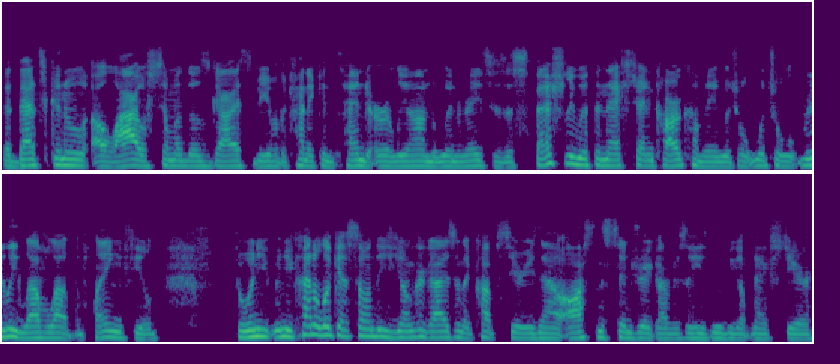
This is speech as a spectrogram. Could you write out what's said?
that that's going to allow some of those guys to be able to kind of contend early on to win races, especially with the next gen car coming, which will which will really level out the playing field. So when you when you kind of look at some of these younger guys in the Cup Series now, Austin Cindric, obviously he's moving up next year,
